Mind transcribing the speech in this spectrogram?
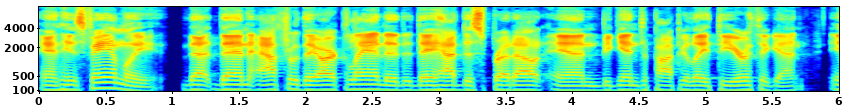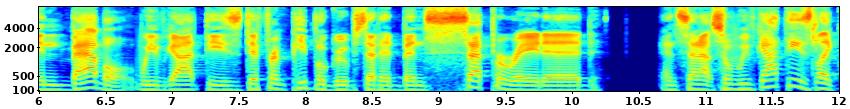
and his family, that then after the ark landed, they had to spread out and begin to populate the earth again. In Babel, we've got these different people groups that had been separated and sent out. So we've got these like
